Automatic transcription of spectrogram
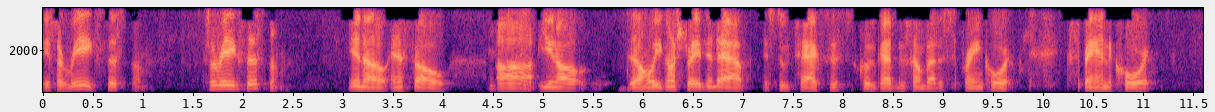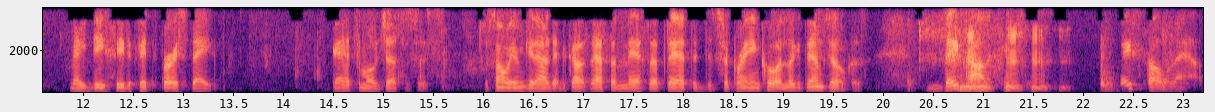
it's a rigged system. It's a rigged system. You know, and so uh, you know the only way you're gonna straighten it out is through taxes because we got to do something about the Supreme Court, expand the court, make D.C. the 51st state, add some more justices. That's the only way we can get out of that because that's a mess up there at the, the Supreme Court. Look at them jokers. they politicians. they so loud.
